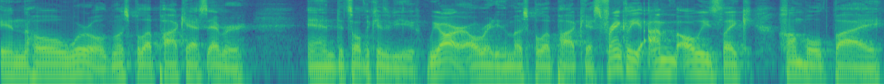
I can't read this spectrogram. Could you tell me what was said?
in the whole world, most beloved podcast ever. And it's all because of you. We are already the most beloved podcast. Frankly, I'm always like humbled by,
